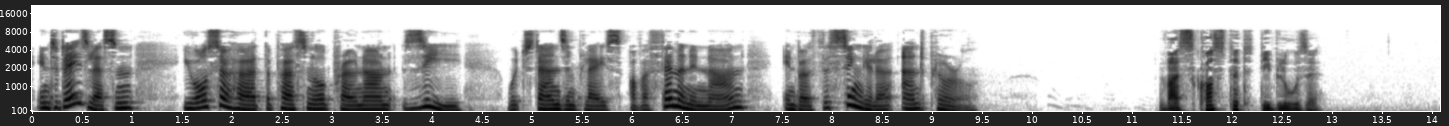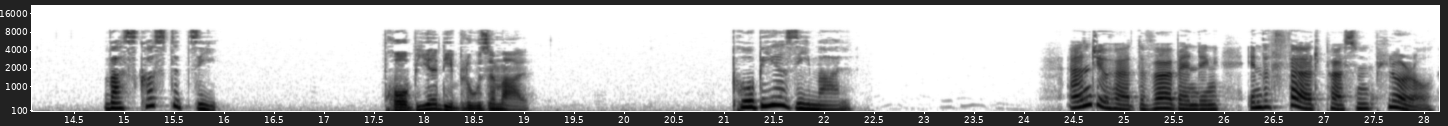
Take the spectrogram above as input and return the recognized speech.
In today's lesson, you also heard the personal pronoun sie, which stands in place of a feminine noun in both the singular and plural. Was kostet die Bluse? Was kostet sie? Probier die Bluse mal. Probier sie mal. And you heard the verb ending in the third person plural.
